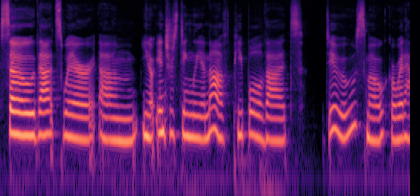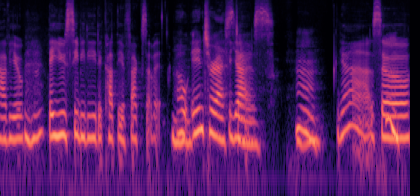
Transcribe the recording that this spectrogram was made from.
So that's where, um, you know, interestingly enough, people that do smoke or what have you, Mhm. they use CBD to cut the effects of it. Oh, interesting. Yes. Hmm. Yeah. So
